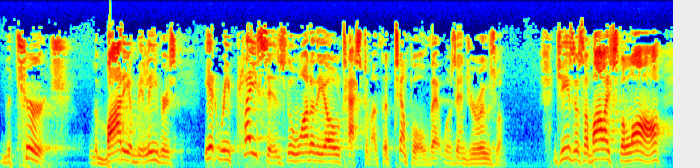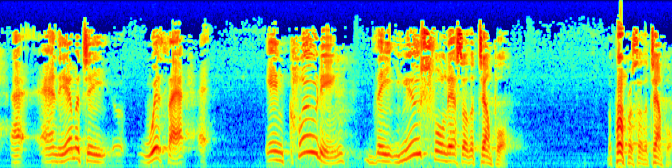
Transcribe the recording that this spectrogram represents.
the church, the body of believers, it replaces the one of the Old Testament, the temple that was in Jerusalem. Jesus abolished the law uh, and the enmity with that, including the usefulness of the temple, the purpose of the temple.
